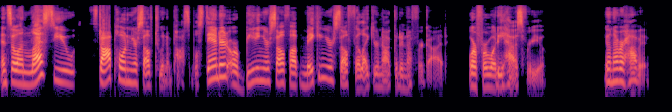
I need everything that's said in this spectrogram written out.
And so, unless you stop holding yourself to an impossible standard or beating yourself up, making yourself feel like you're not good enough for God or for what He has for you, you'll never have it.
